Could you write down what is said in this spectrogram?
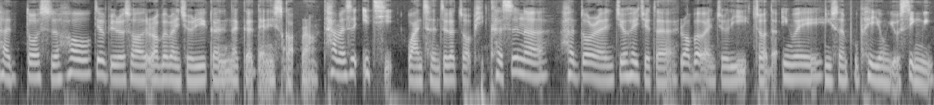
很多时候，就比如说 Robert Venturi 跟那个 Dennis Scott Brown，他们是一起完成这个作品。可是呢？很多人就会觉得 Robert Venturi 做的，因为女生不配拥有姓名。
